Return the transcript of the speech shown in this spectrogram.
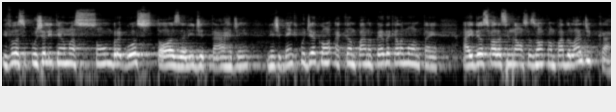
e falou assim: puxa, ali tem uma sombra gostosa ali de tarde, hein? A gente bem que podia acampar no pé daquela montanha. Aí Deus fala assim: não, vocês vão acampar do lado de cá.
